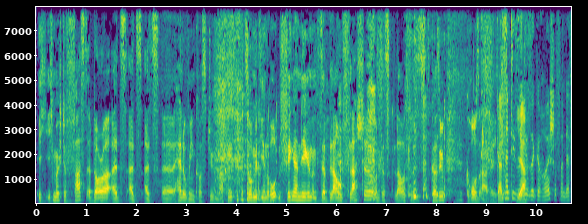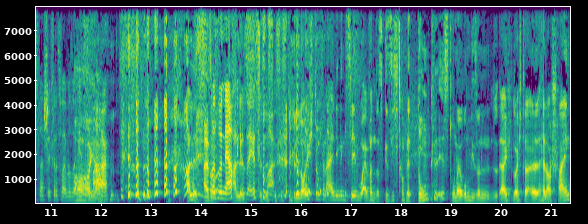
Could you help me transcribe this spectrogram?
ich, ich möchte fast Adora als, als, als äh, Halloween-Kostüm machen. So mit ihren roten Fingernägeln und dieser blauen Flasche und das blaue Kostüm. Großartig. Ganz- Ich fand diese, ja. diese Geräusche von der Flasche, ich finde, das war immer so Oh, ASMR. ja. Alles. Also, so nerviges alles. Es ist, es ist die Beleuchtung von einigen Szenen, wo einfach das Gesicht komplett dunkel ist, drumherum wie so ein leicht leuchter, äh, heller Schein.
